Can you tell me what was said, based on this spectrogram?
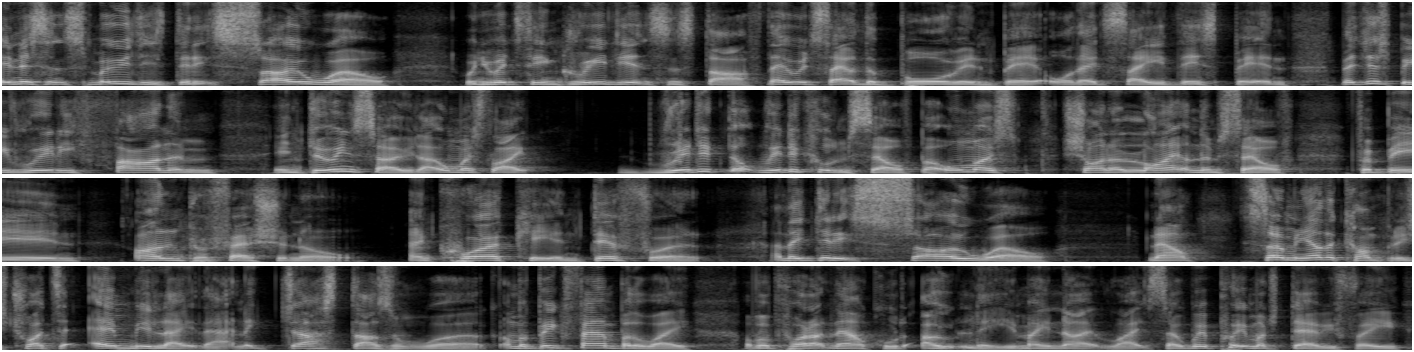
Innocent Smoothies did it so well. When you went to the ingredients and stuff, they would say oh, the boring bit, or they'd say this bit, and they'd just be really fun and in doing so, like almost like ridic- not ridicule themselves, but almost shine a light on themselves for being unprofessional and quirky and different. And they did it so well. Now, so many other companies tried to emulate that and it just doesn't work. I'm a big fan, by the way, of a product now called Oatly. You may know it, right? So we're pretty much dairy free.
